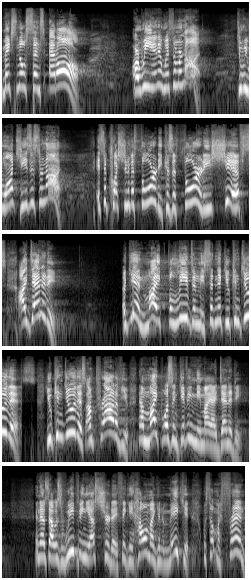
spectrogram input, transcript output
makes no sense at all. Are we in it with him or not? Do we want Jesus or not? It's a question of authority because authority shifts identity. Again, Mike believed in me, said, Nick, you can do this. You can do this. I'm proud of you. Now, Mike wasn't giving me my identity. And as I was weeping yesterday, thinking, how am I going to make it without my friend,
